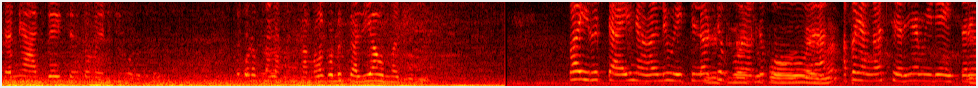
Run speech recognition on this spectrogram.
ശനി ആഗ്രഹിച്ചൊക്കെ മേടിച്ചു കൊടുത്തു. നമ്മളെ കൊണ്ട് കഴിയാവുന്ന രീതി ഇരുട്ടായി ഞങ്ങളുടെ വീട്ടിലോട്ട് പോയിട്ട് പോവുക അപ്പൊ ഞങ്ങളെ ചെറിയ വീഡിയോ ഇത്രയും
